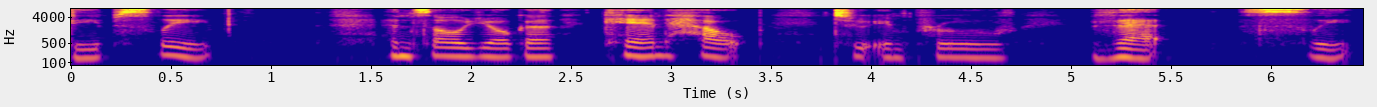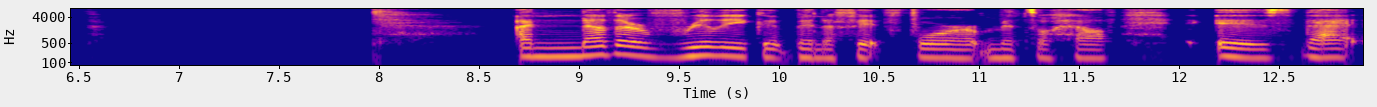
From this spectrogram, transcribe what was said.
deep sleep. And so yoga can help to improve that sleep. Another really good benefit for mental health is that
